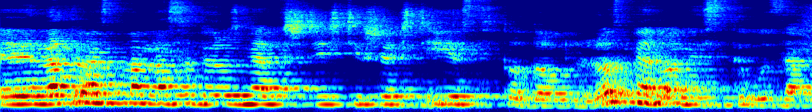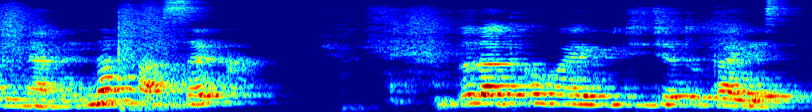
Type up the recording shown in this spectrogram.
Y, Natomiast mam na sobie rozmiar 36 i jest to dobry rozmiar. On jest z tyłu zapinany na pasek. Dodatkowo, jak widzicie, tutaj jest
